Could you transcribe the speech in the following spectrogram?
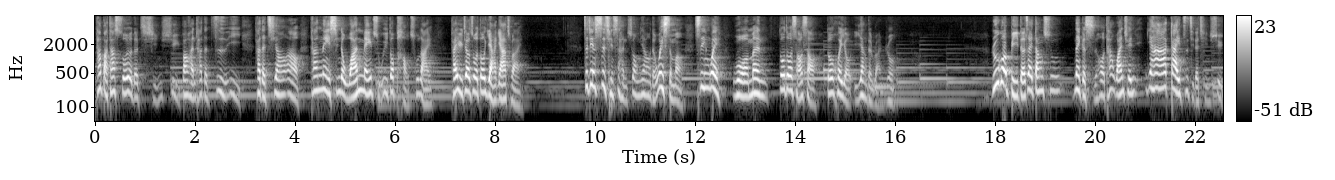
他把他所有的情绪，包含他的自意、他的骄傲、他内心的完美主义都跑出来。台语叫做“都压压出来”，这件事情是很重要的。为什么？是因为我们多多少少都会有一样的软弱。如果彼得在当初那个时候，他完全压盖自己的情绪，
